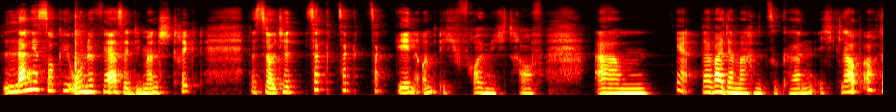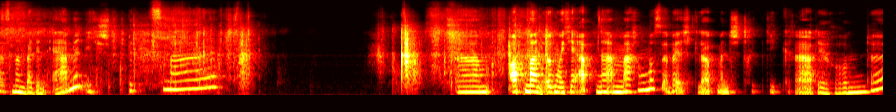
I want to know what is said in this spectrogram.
lange Socke ohne Ferse, die man strickt. Das sollte zack, zack, zack gehen und ich freue mich drauf, ähm, ja, da weitermachen zu können. Ich glaube auch, dass man bei den Ärmeln, ich spitze mal, ähm, ob man irgendwelche Abnahmen machen muss, aber ich glaube, man strickt die gerade runter.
